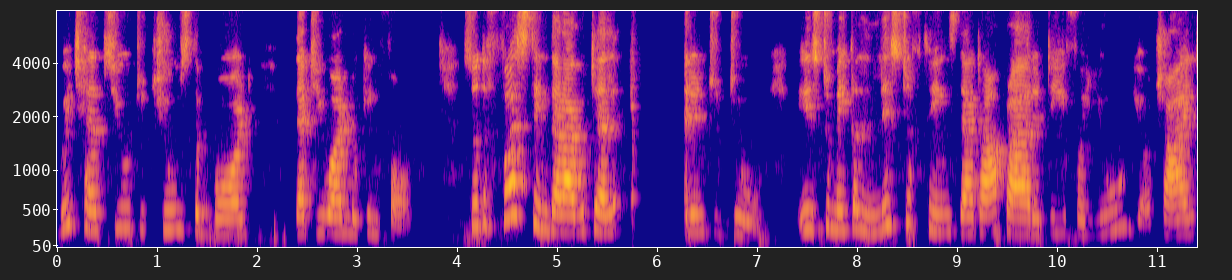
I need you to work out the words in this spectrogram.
which helps you to choose the board that you are looking for. So the first thing that I would tell parent to do is to make a list of things that are priority for you, your child,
